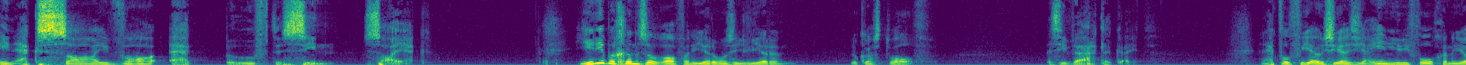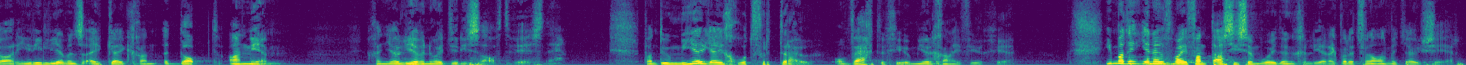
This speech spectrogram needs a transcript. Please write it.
En ek saai waar ek behoefte sien, saai ek. Hierdie beginsel waarvan die Here ons hier leer in Lukas 12 is die werklikheid. En ek wil vir jou sê as jy in hierdie volgende jaar hierdie lewensuitkyk gaan adopt, aanneem, gaan jou lewe nooit weer dieselfde wees nie. Want hoe meer jy God vertrou om weg te gee, hoe meer gaan hy vir jou gee. Iemand het eendag vir my fantastiese mooi ding geleer. Ek wil dit vanaand met jou share.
